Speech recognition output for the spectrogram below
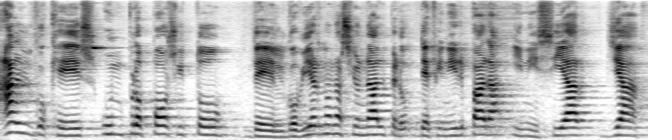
algo que es un propósito del gobierno nacional, pero definir para iniciar ya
